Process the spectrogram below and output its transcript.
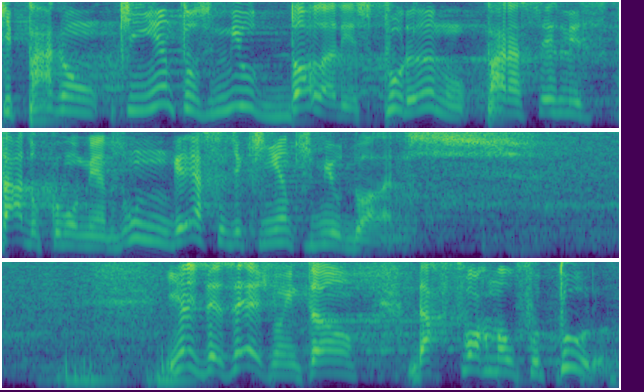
que pagam 500 mil dólares por ano para ser listado como membros, um ingresso de 500 mil dólares. E eles desejam então dar forma ao futuro,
